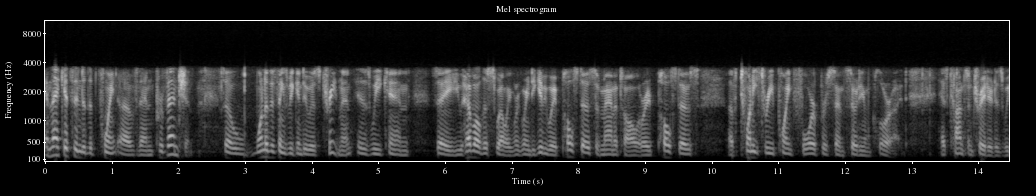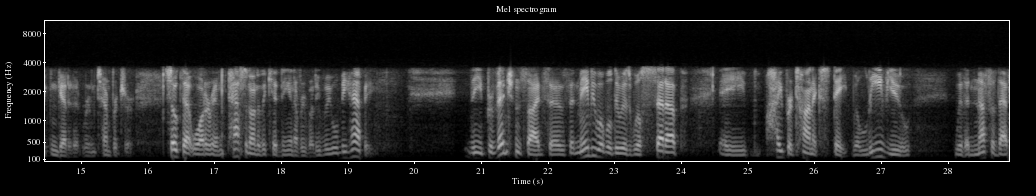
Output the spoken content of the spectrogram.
And that gets into the point of then prevention. So one of the things we can do as treatment is we can say you have all this swelling, we're going to give you a pulse dose of mannitol or a pulse dose of 23.4% sodium chloride, as concentrated as we can get it at room temperature. Soak that water in, pass it on to the kidney, and everybody will be happy. The prevention side says that maybe what we'll do is we'll set up a hypertonic state. We'll leave you with enough of that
